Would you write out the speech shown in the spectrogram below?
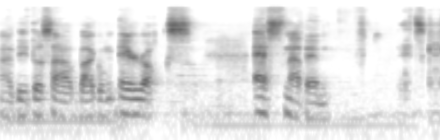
uh, dito sa bagong Aerox S natin. Let's go.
